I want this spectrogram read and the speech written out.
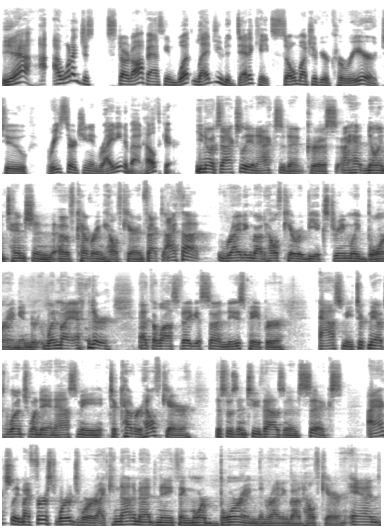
Yeah. I, I want to just start off asking what led you to dedicate so much of your career to researching and writing about healthcare? You know, it's actually an accident, Chris. I had no intention of covering healthcare. In fact, I thought writing about healthcare would be extremely boring. And when my editor at the Las Vegas Sun newspaper asked me, took me out to lunch one day and asked me to cover healthcare, this was in 2006. I actually, my first words were, I cannot imagine anything more boring than writing about healthcare. And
